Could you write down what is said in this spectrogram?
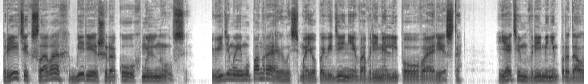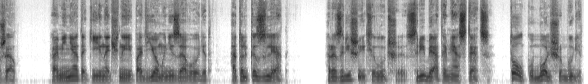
При этих словах Берия широко ухмыльнулся. Видимо, ему понравилось мое поведение во время липового ареста. Я тем временем продолжал. А меня такие ночные подъемы не заводят, а только злят. Разрешите лучше с ребятами остаться. Толку больше будет.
